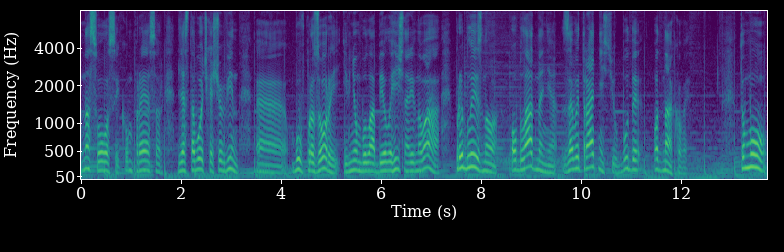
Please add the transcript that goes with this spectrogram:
насоси, компресор для ставочка, щоб він е, був прозорий і в ньому була біологічна рівновага, приблизно обладнання за витратністю буде однакове. Тому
